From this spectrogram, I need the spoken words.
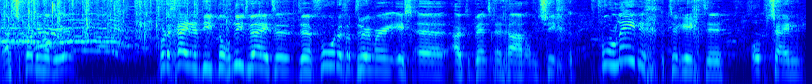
ja, ze kan niet wel weer. Voor degenen die het nog niet weten, de vorige drummer is uh, uit de band gegaan om zich volledig te richten op zijn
